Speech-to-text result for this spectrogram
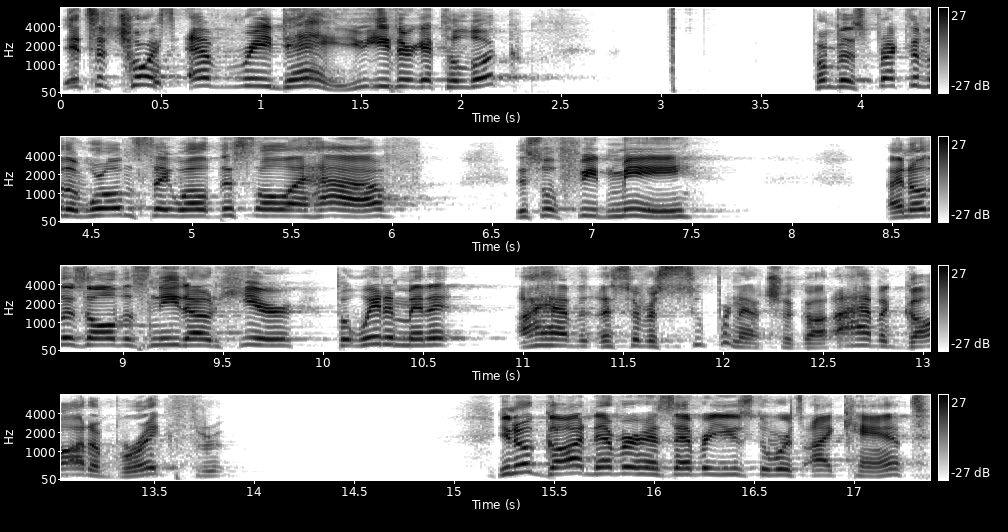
It's a choice every day. You either get to look from the perspective of the world and say, well, this is all I have, this will feed me. I know there's all this need out here, but wait a minute, I have I serve a supernatural God. I have a God of breakthrough. You know, God never has ever used the words I can't.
